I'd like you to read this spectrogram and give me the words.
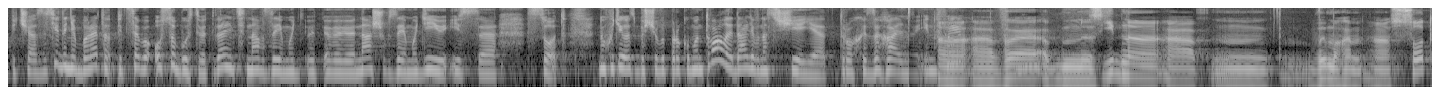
під час засідання, берете під себе особисту відповідальність на взаємодію нашу взаємодію із е, СОТ. Ну хотілося б, щоб ви прокоментували. Далі в нас ще є трохи загальної інфи. В згідно вимогам сод, СОТ,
